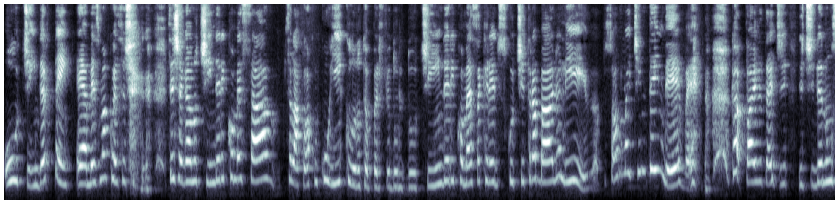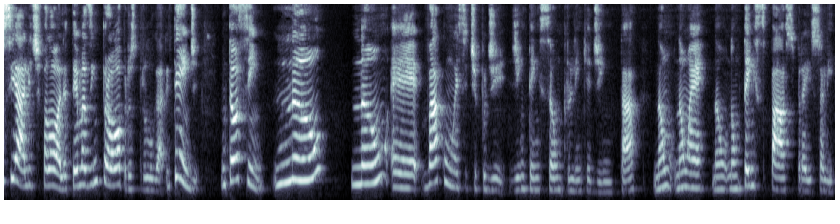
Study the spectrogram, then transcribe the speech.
O Tinder tem. É a mesma coisa você chegar no Tinder e começar, sei lá, coloca um currículo no teu perfil do, do Tinder e começa a querer discutir trabalho ali. O pessoal não vai te entender, vai capaz até de, de te denunciar, ele te falar, olha, temas impróprios para o lugar. Entende? Então, assim, não, não é, vá com esse tipo de, de intenção para o LinkedIn, tá? Não, não é, não, não tem espaço para isso ali.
